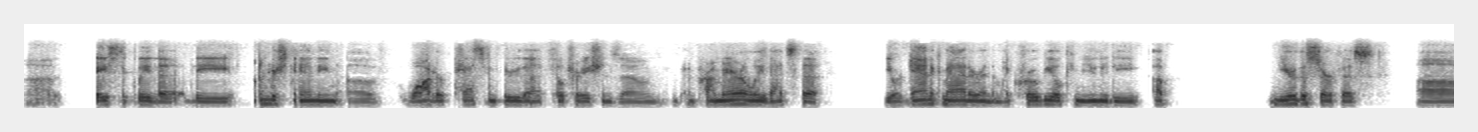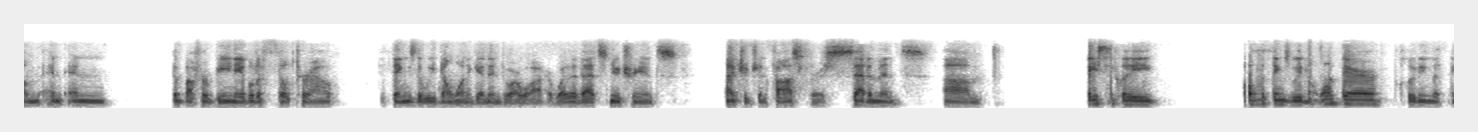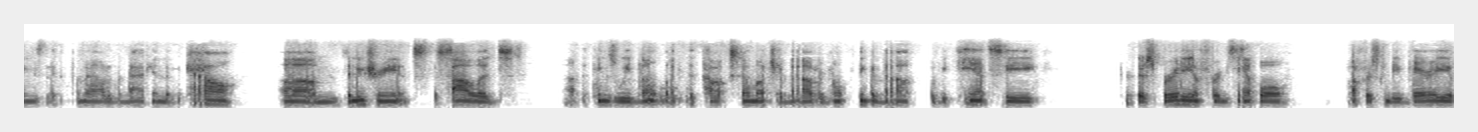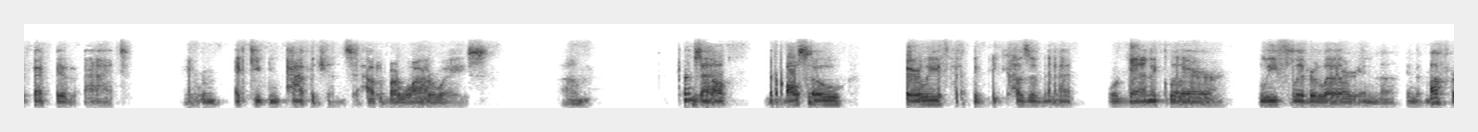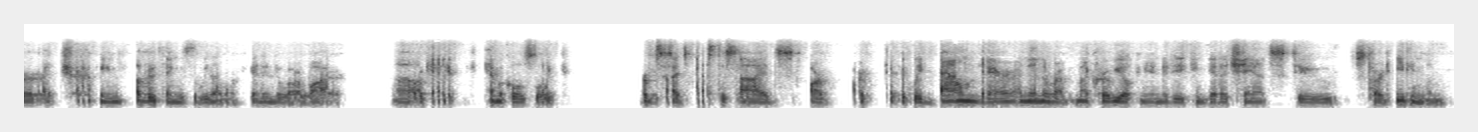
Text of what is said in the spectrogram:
uh, basically the, the understanding of water passing through that filtration zone, and primarily that's the, the organic matter and the microbial community up near the surface, um, and, and the buffer being able to filter out the things that we don't want to get into our water, whether that's nutrients, nitrogen, phosphorus, sediments, um, basically all the things we don't want there, including the things that come out of the back end of the cow, um, the nutrients, the solids, uh, the things we don't like to talk so much about or don't think about but we can't see. Cryptosporidium, for example, buffers can be very effective at, at keeping pathogens out of our waterways. Um, turns out they're also fairly effective because of that organic layer, leaf litter layer in the in the buffer at trapping other things that we don't want to get into our water. Uh, organic chemicals like herbicides, pesticides are are typically down there, and then the microbial community can get a chance to start eating them.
